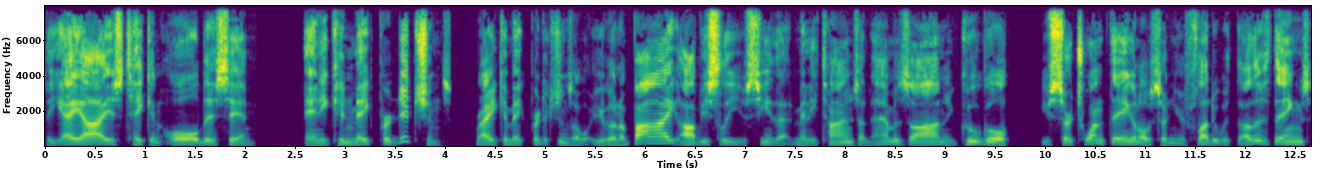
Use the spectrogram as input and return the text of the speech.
The AI is taking all this in and it can make predictions right? It can make predictions on what you're going to buy. Obviously, you've seen that many times on Amazon and Google. You search one thing, and all of a sudden you're flooded with other things,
